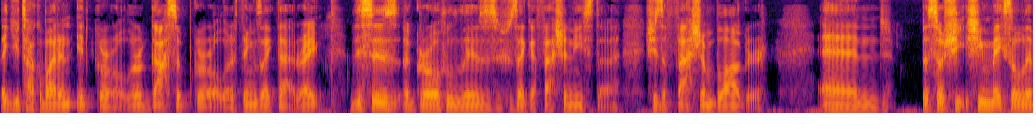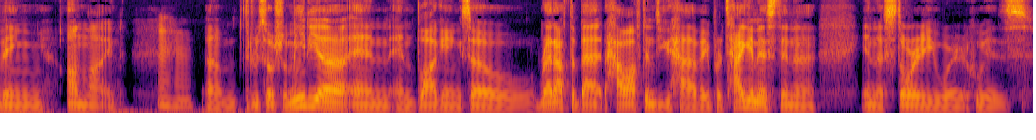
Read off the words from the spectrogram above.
like you talk about an it girl or gossip girl or things like that, right? This is a girl who lives who's like a fashionista. She's a fashion blogger, and but so she she makes a living online Mhm. um, through social media and and blogging. So right off the bat, how often do you have a protagonist in a in a story where who is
